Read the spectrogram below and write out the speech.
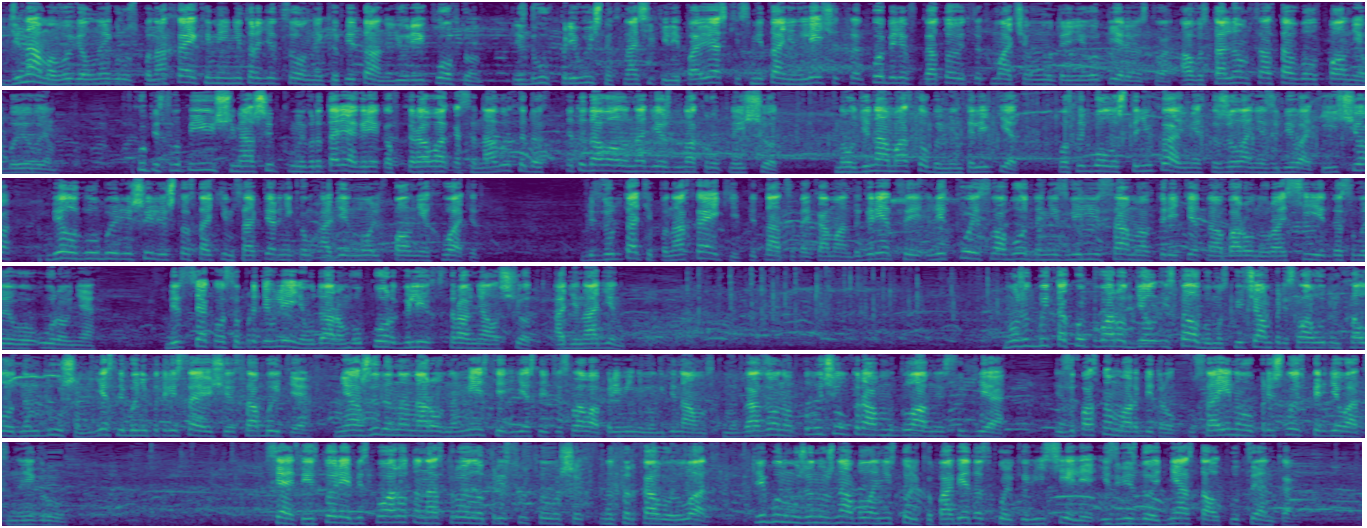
«Динамо» вывел на игру с панахайками нетрадиционный капитан Юрий Кофтун. Из двух привычных носителей повязки Сметанин лечится, Кобелев готовится к матчам внутреннего первенства, а в остальном состав был вполне боевым. Вкупе с вопиющими ошибками вратаря греков Каравакаса на выходах это давало надежду на крупный счет. Но у «Динамо» особый менталитет. После гола Штанюка, вместо желания забивать еще, бело-голубые решили, что с таким соперником 1-0 вполне хватит. В результате Панахайки, 15-й команды Греции, легко и свободно не низвели самую авторитетную оборону России до своего уровня. Без всякого сопротивления ударом в упор Глих сравнял счет 1-1. Может быть, такой поворот дел и стал бы москвичам пресловутым холодным душем, если бы не потрясающее событие. Неожиданно на ровном месте, если эти слова применимы к динамовскому газону, получил травму главный судья. И запасному арбитру Хусаинову пришлось переодеваться на игру. Вся эта история бесповоротно настроила присутствовавших на цирковой лад. Трибунам уже нужна была не столько победа, сколько веселье, и звездой дня стал Куценко.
